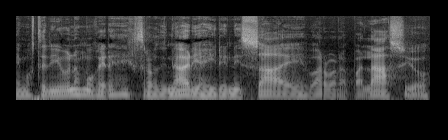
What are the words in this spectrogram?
Hemos tenido unas mujeres extraordinarias, Irene Sáez, Bárbara Palacio,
